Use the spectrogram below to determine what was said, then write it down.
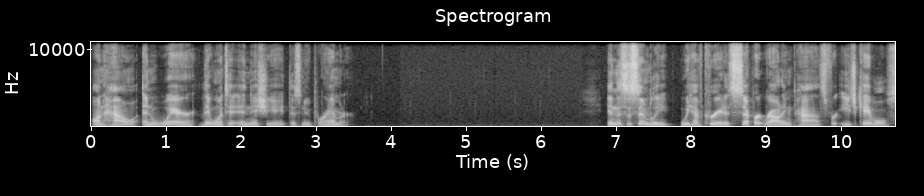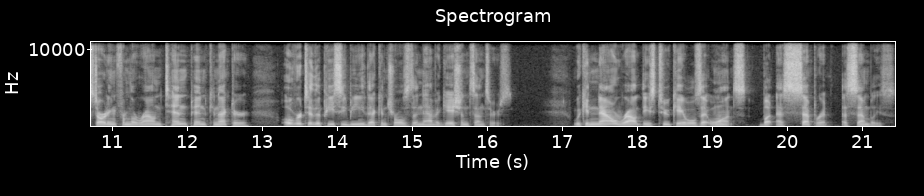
on how and where they want to initiate this new parameter. In this assembly, we have created separate routing paths for each cable starting from the round 10 pin connector over to the PCB that controls the navigation sensors. We can now route these two cables at once, but as separate assemblies.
